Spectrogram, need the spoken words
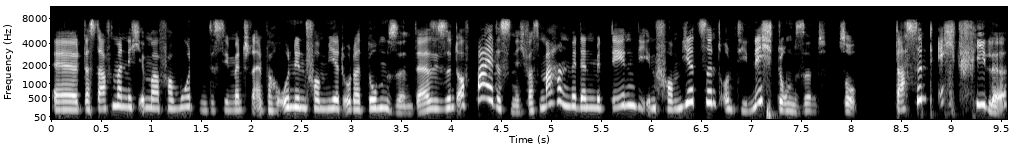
Äh, das darf man nicht immer vermuten, dass die Menschen einfach uninformiert oder dumm sind. Ja? Sie sind oft beides nicht. Was machen wir denn mit denen, die informiert sind und die nicht dumm sind? So, das sind echt viele.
